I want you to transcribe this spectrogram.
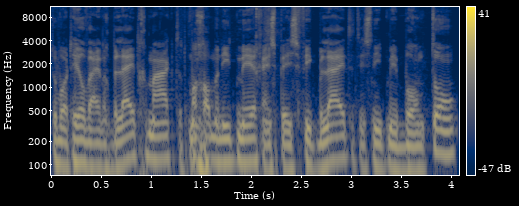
Er wordt heel weinig beleid gemaakt. Het mag allemaal niet meer, geen specifiek beleid. Het is niet meer bon ton.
